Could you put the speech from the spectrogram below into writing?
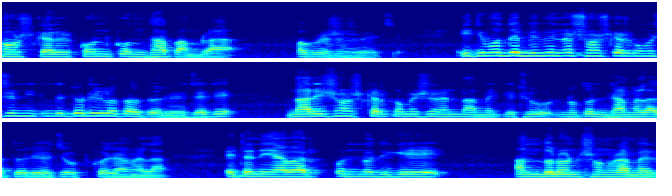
সংস্কারের কোন কোন ধাপ আমরা অগ্রসর হয়েছে। ইতিমধ্যে বিভিন্ন সংস্কার কমিশন নিয়ে কিন্তু জটিলতাও তৈরি হয়েছে যে নারী সংস্কার কমিশনের নামে কিছু নতুন ঝামেলা তৈরি হয়েছে, উটকো ঝামেলা। এটা নিয়ে আবার অন্যদিকে আন্দোলন সংগ্রামের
